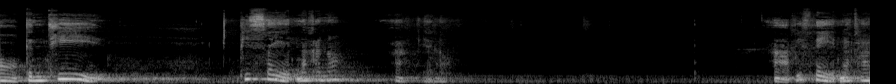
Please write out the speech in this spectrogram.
ออกกันที่พิเศษนะคะเนาะอะเดี๋ยวเราอ่าพิเศษนะคะ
